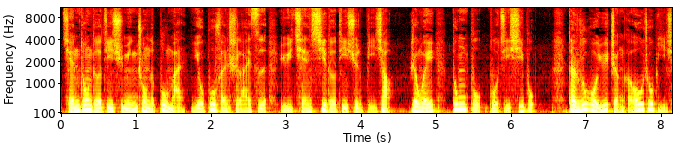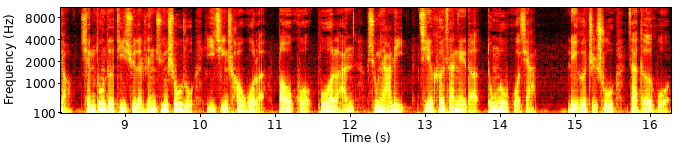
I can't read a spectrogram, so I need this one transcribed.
前东德地区民众的不满有部分是来自与前西德地区的比较，认为东部不及西部。但如果与整个欧洲比较，前东德地区的人均收入已经超过了包括波兰、匈牙利、捷克在内的东欧国家。里格指出，在德国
